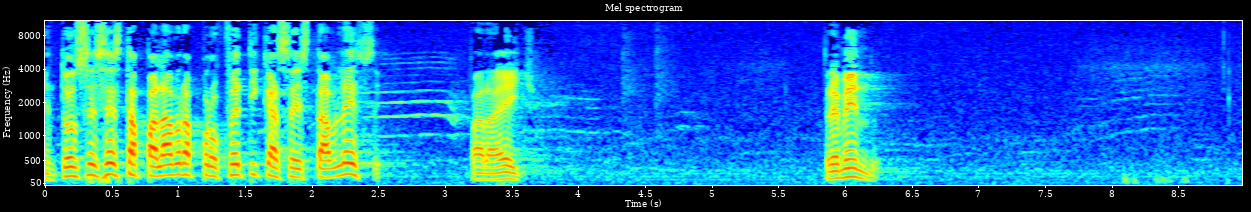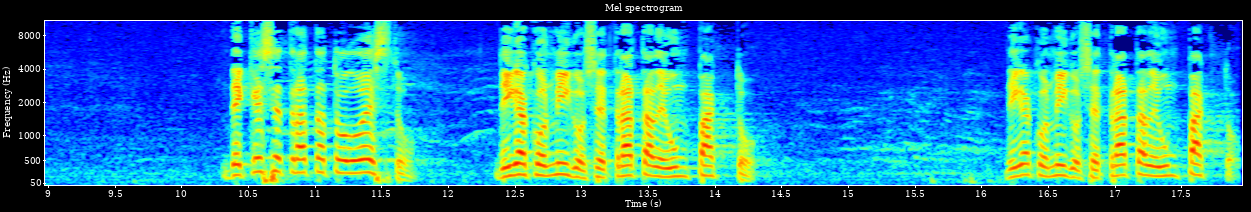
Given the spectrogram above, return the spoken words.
Entonces esta palabra profética se establece para ello. Tremendo. ¿De qué se trata todo esto? Diga conmigo, se trata de un pacto. Diga conmigo, se trata de un pacto.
